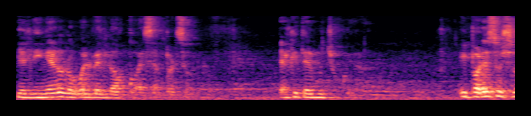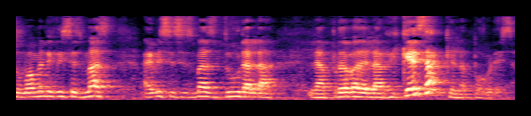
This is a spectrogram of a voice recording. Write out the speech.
Y el dinero lo vuelve loco a esa persona. Y hay que tener mucho cuidado. Y por eso Shlomo Amelech dice, es más, hay veces es más dura la, prueba de la riqueza que la pobreza.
